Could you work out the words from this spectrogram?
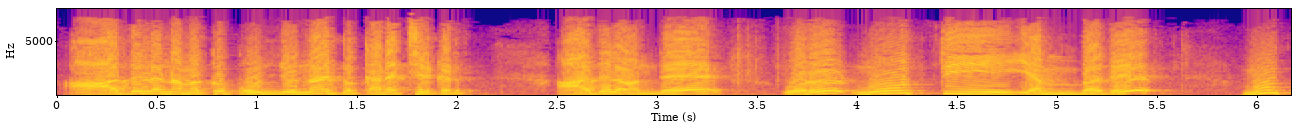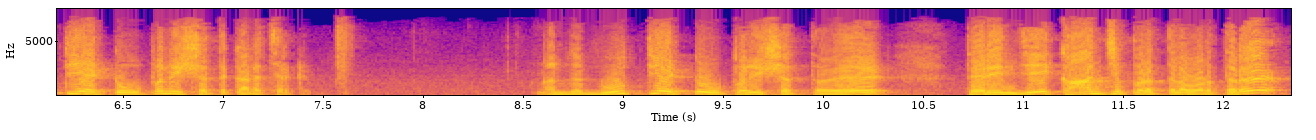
அதுல நமக்கு கொஞ்சம் தான் இப்ப கிடைச்சிருக்கிறது. அதுல வந்து ஒரு நூத்தி எண்பது நூத்தி எட்டு உபனிஷத்து கிடைச்சிருக்கு. அந்த நூத்தி எட்டு உபனிஷத்து தெரிஞ்சு காஞ்சிபுரத்துல ஒருத்தர்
